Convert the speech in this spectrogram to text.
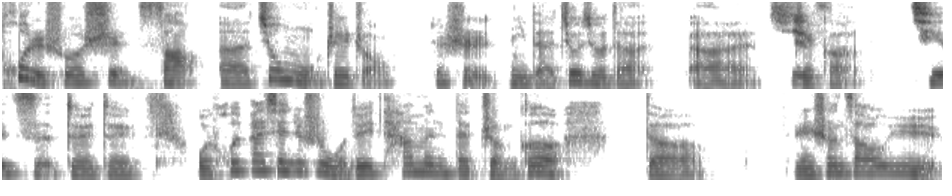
或者说是嫂，呃，舅母这种，就是你的舅舅的，呃，这个。妻子，对对，我会发现，就是我对他们的整个的人生遭遇、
